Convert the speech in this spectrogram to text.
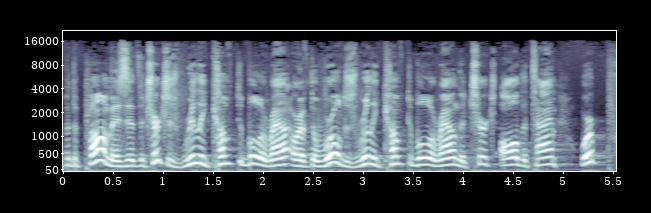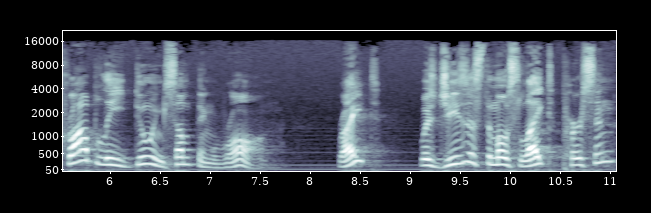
But the problem is if the church is really comfortable around, or if the world is really comfortable around the church all the time, we're probably doing something wrong, right? Was Jesus the most liked person?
